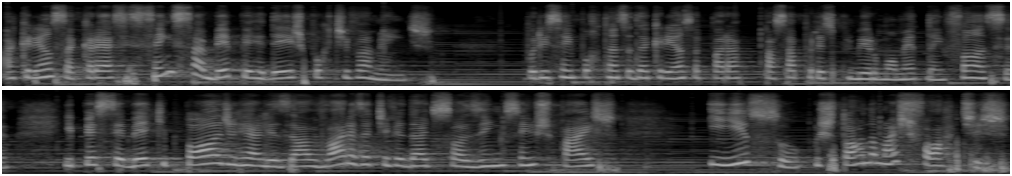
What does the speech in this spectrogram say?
A criança cresce sem saber perder esportivamente. Por isso a importância da criança para passar por esse primeiro momento da infância e perceber que pode realizar várias atividades sozinho, sem os pais, e isso os torna mais fortes.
